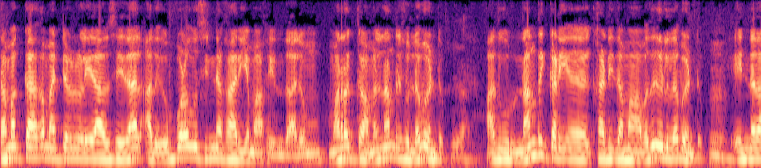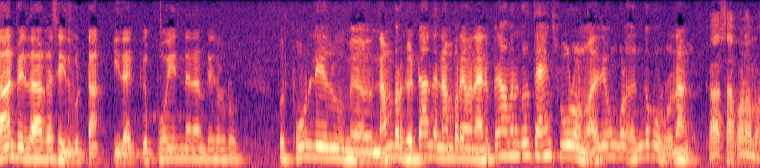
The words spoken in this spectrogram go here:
தமக்காக மற்றவர்கள் ஏதாவது செய்தால் அது எவ்வளவு சின்ன காரியமாக இருந்தாலும் மறக்காமல் நன்றி சொல்ல வேண்டும். அது ஒரு நன்றி கடி கடிதமாவது எழுத வேண்டும். ம் என்னதான் பெரிதாக செய்து விட்டான் இதற்கு போய் என்ன நன்றி சொல்றது? ஒரு போன்ல ஒரு நம்பர் கேட்டா அந்த நம்பரை அவன் அனுப்பினா அவனுக்கு ஒரு தேங்க்ஸ் போடணும். அதுல உங்களை எங்க போடுறோம் நாங்கள்? காசா பணமா?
